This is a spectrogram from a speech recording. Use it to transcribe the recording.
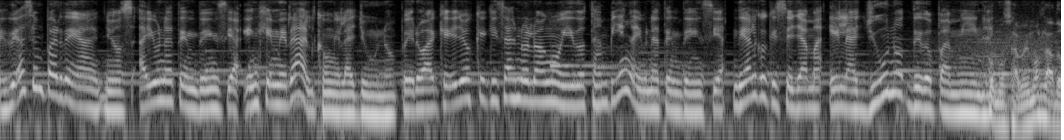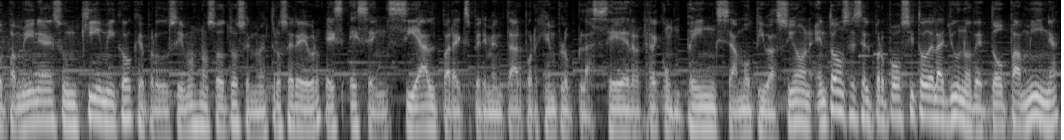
Desde hace un par de años hay una tendencia en general con el ayuno, pero aquellos que quizás no lo han oído, también hay una tendencia de algo que se llama el ayuno de dopamina. Como sabemos, la dopamina es un químico que producimos nosotros en nuestro cerebro. Es esencial para experimentar, por ejemplo, placer, recompensa, motivación. Entonces, el propósito del ayuno de dopamina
